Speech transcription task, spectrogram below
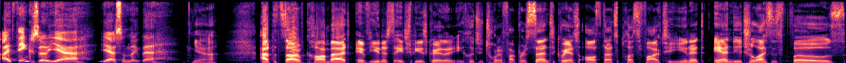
I think so. Yeah. Yeah. Something like that. Yeah. At the start of combat, if unit's HP is greater than or equal to 25%, grants all stats plus 5 to unit and neutralizes foes'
